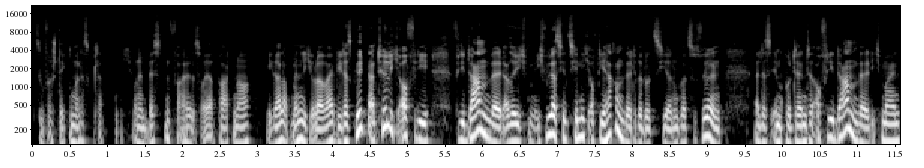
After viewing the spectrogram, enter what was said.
zu verstecken, weil das klappt nicht. Und im besten Fall ist euer Partner, egal ob männlich oder weiblich, das gilt natürlich auch für die, für die Damenwelt. Also ich, ich will das jetzt hier nicht auf die Herrenwelt reduzieren, um Gottes Willen, äh, das Impotente, auch für die Damenwelt. Ich meine,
